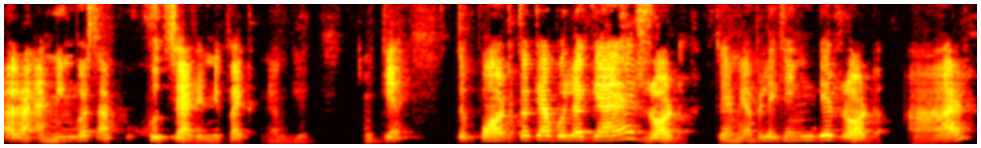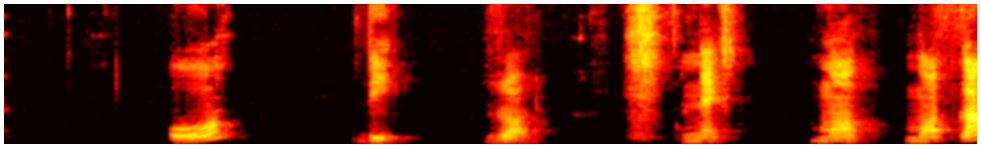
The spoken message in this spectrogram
राइमिंग वर्ड्स आपको खुद से आइडेंटिफाई करने होंगे। ओके तो पॉड का क्या बोला गया है? रॉड तो हम यहाँ पे लिखेंगे rod R O D rod next mop mop का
